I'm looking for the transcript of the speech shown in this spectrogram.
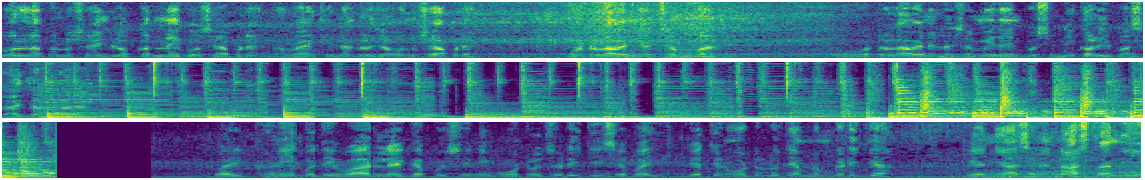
ટોલ નાકાનો સાઈડ લોક કરી નાખ્યો છે આપણે. હવે અહીંથી આગળ જવાનું છે આપણે. હોટલ આવે ને જમવા છે. તો હોટલ આવે ને એટલે જમી લઈને પછી નીકળીએ પાછા આગળ ભાઈ, ઘણી બધી વાર લાગ્યા પછીની હોટલ ચડી ગઈ છે ભાઈ. બે ત્રણ હોટલો તો એમને ગળી ગયા કે ત્યાં છે ને નાસ્તાની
